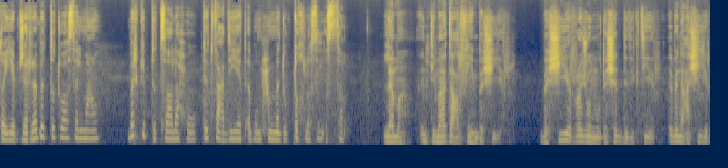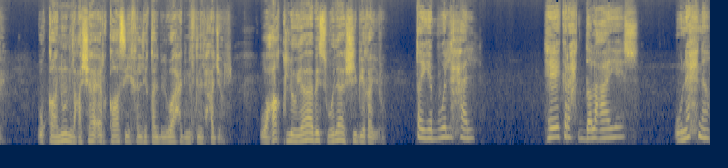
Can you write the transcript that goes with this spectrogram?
طيب جربت تتواصل معه؟ بركي بتتصالحوا وبتدفع دية أبو محمد وبتخلص القصة. لما؟ أنت ما تعرفين بشير. بشير رجل متشدد كتير ابن عشيرة وقانون العشائر قاسي يخلي قلب الواحد مثل الحجر. وعقله يابس ولا شي بغيره طيب والحل؟ هيك رح تضل عايش؟ ونحن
